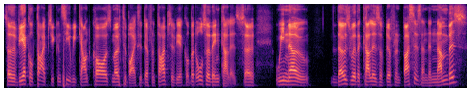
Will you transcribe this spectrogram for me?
So the vehicle types, you can see we count cars, motorbikes, are different types of vehicle, but also then colors. So we know those were the colors of different buses and the numbers.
